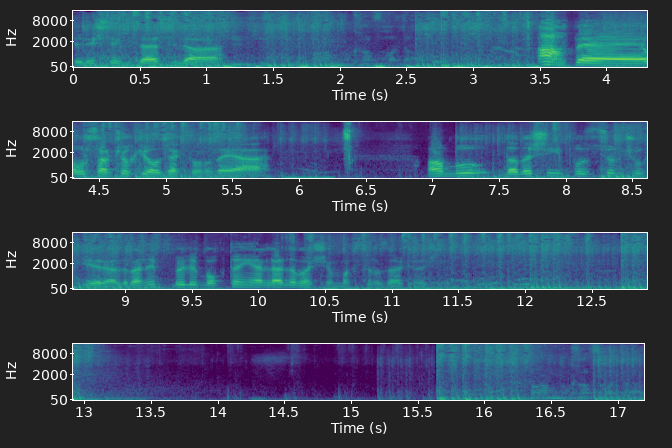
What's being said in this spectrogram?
Keleş de güzel silah. Ah be vursam çok iyi olacaktı onu da ya. Cık. Ama bu Dadaş'ın pozisyonu çok iyi herhalde. Ben hep böyle boktan yerlerde başlıyorum. Baksanıza arkadaşlar. Tam kafadan.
